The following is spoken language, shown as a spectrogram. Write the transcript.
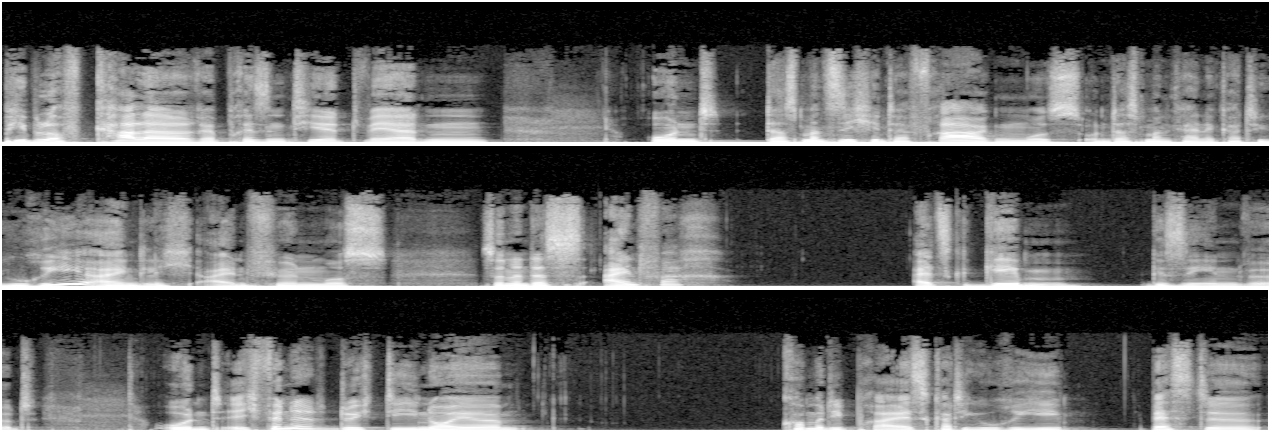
People of Color repräsentiert werden und dass man es nicht hinterfragen muss und dass man keine Kategorie eigentlich einführen muss, sondern dass es einfach als gegeben gesehen wird. Und ich finde, durch die neue Comedy-Preis-Kategorie beste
